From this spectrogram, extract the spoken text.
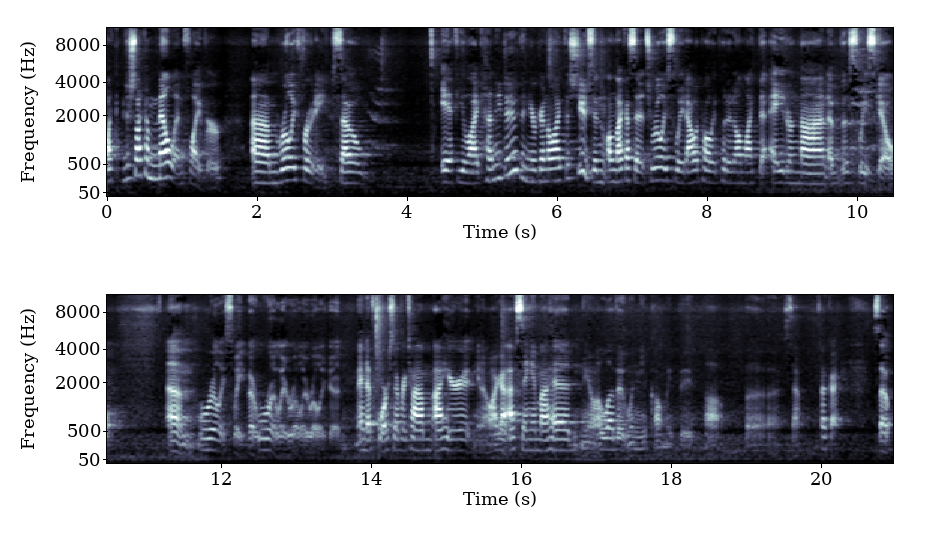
like, just like a melon flavor. Um, really fruity. So if you like honeydew, then you're going to like this juice. And like I said, it's really sweet. I would probably put it on like the 8 or 9 of the sweet scale. Um, really sweet, but really, really, really good. And of course, every time I hear it, you know, I got I sing in my head, you know, I love it when you call me Big Papa. So, okay. So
